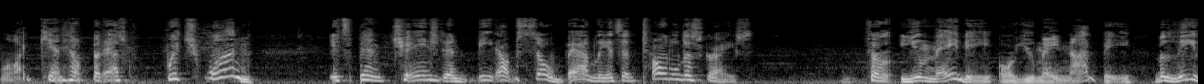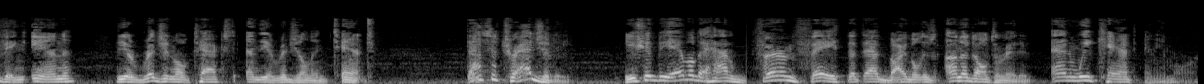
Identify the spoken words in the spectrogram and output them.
Well, I can't help but ask, which one? It's been changed and beat up so badly, it's a total disgrace. So you may be, or you may not be, believing in the original text and the original intent. That's a tragedy. You should be able to have firm faith that that Bible is unadulterated, and we can't anymore.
